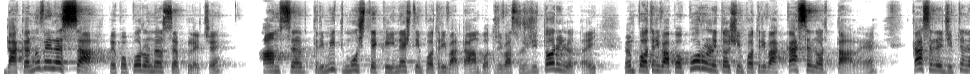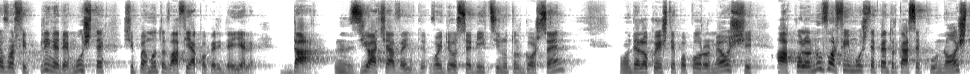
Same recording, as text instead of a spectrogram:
Dacă nu vei lăsa pe poporul meu să plece, am să trimit muște câinești împotriva ta, împotriva slujitorilor tăi, împotriva poporului tău și împotriva caselor tale, casele egiptenilor vor fi pline de muște și pământul va fi acoperit de ele. Dar în ziua aceea voi deosebi ținutul Gosen, unde locuiește poporul meu și acolo nu vor fi muște pentru ca să cunoști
